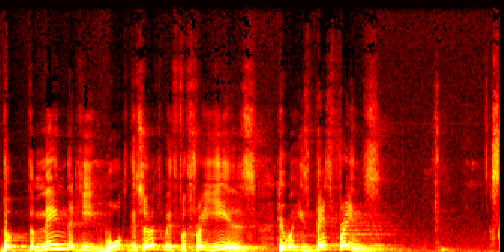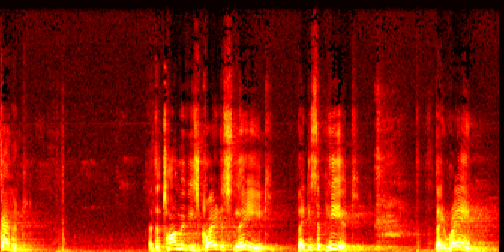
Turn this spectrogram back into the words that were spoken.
the, the men that he walked this earth with for three years, who were his best friends, scattered. At the time of his greatest need, they disappeared. They ran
